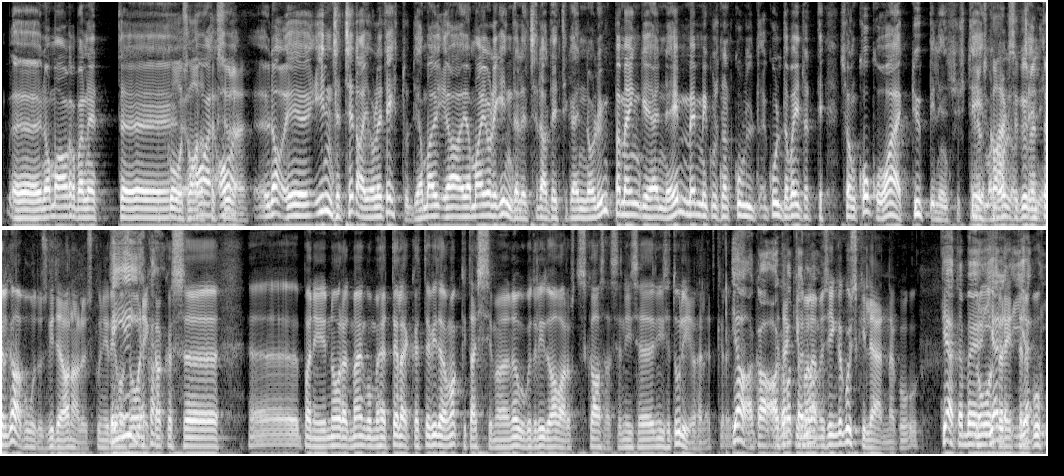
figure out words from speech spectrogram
no ma arvan, et et koos vaadatakse üle? no e, ilmselt seda ei ole tehtud ja ma, ja, ja ma ei ole kindel, et seda tehti ka enne olümpiamänge ja enne MM-i, kus nad kuld, kulda võideti, see on kogu aeg tüüpiline süsteem. kaheksakümnendatel ka puudus videoanalüüs, kuni Rivo Soonik aga... hakkas äh, äh, pani noored mängumehed telekat ja videomakki tassima Nõukogude Liidu avarustes kaasas ja nii see, nii see tuli ühel hetkel. jaa, aga, aga äkki me oleme no, siin ka kuskil jäänud nagu tead, jälle,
